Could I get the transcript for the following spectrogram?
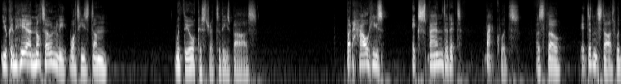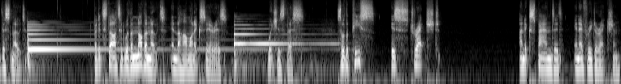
you can hear not only what he's done with the orchestra to these bars, but how he's expanded it backwards, as though it didn't start with this note, but it started with another note in the harmonic series, which is this. So the piece is stretched and expanded in every direction.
